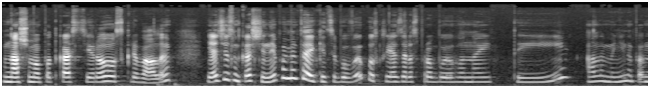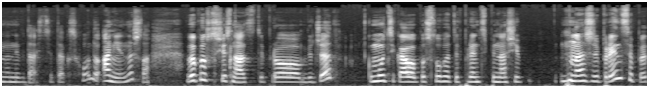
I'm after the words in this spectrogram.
в нашому подкасті розкривали. Я, чесно кажучи, не пам'ятаю, який це був випуск. Я зараз спробую його знайти, але мені, напевно, не вдасться так сходу. А, ні, знайшла. Випуск 16 про бюджет. Кому цікаво послухати, в принципі, наші наші принципи,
